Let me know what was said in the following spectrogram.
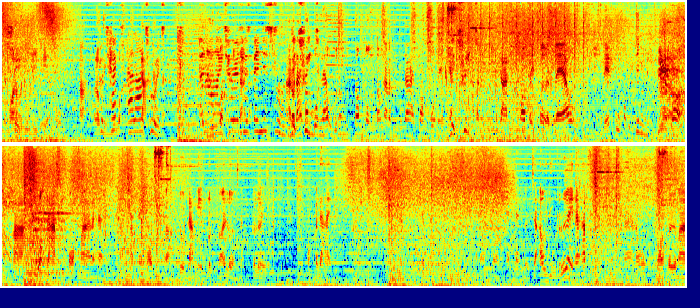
แต่พอเรามาดูรีเพลย์ อะเขาอะเราถึงรู้ Protect ว่าเขาถึง ally ด่า turret. An ally turret has been destroyed. อะเราได้ป้อมบนแล้วโอ้โหต้องต้องนมต้องงานเราถึงจะได้ป้อมบนเองเนี่ย Retreat อะตอนนี้มีการเข้าไปเปิดแล้วเดดพูเข้าไปจิ้มหนึ่งทีแล้วก็อ่าดวงดาบออกมานะฮะทำให้เขาอะโดนดาเมจลดน้อยลงนะก็เลยออกมาได้แอนแมนเหมือนจะเอาอยู่เรื่อยนะครับอ่าเรารอเซอร์มา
